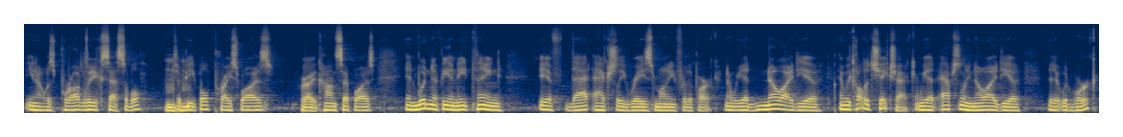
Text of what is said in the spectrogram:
you know, was broadly accessible to mm-hmm. people, price wise, Right. concept wise? And wouldn't it be a neat thing if that actually raised money for the park? Now, we had no idea, and we called it Shake Shack, and we had absolutely no idea that it would work.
